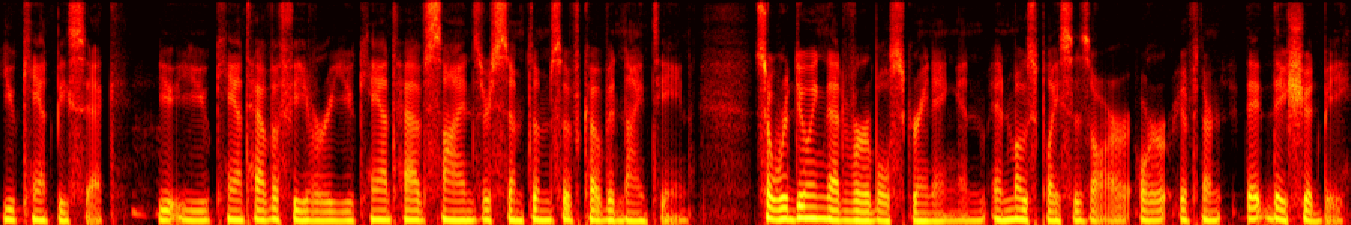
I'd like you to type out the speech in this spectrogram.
you can't be sick. Mm-hmm. You you can't have a fever. You can't have signs or symptoms of COVID nineteen. So we're doing that verbal screening, and, and most places are, or if they're they, they should be,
